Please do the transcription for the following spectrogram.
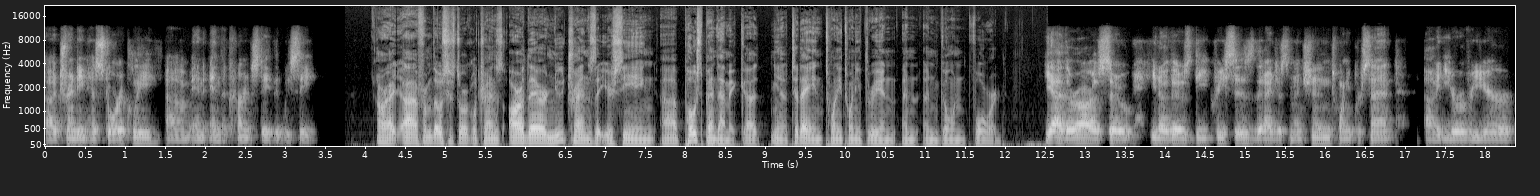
uh, trending historically um, and, and the current state that we see. All right. Uh, from those historical trends, are there new trends that you're seeing uh, post pandemic, uh, you know, today in 2023 and, and, and going forward? Yeah, there are. So, you know, those decreases that I just mentioned, 20% uh, year over year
